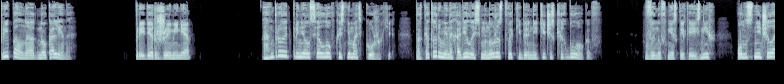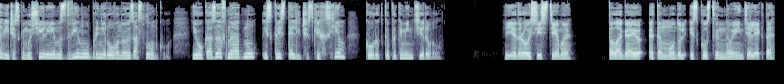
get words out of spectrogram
припал на одно колено. «Придержи меня!» Андроид принялся ловко снимать кожухи, под которыми находилось множество кибернетических блоков. Вынув несколько из них, он с нечеловеческим усилием сдвинул бронированную заслонку и, указав на одну из кристаллических схем, коротко прокомментировал. «Ядро системы. Полагаю, это модуль искусственного интеллекта.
